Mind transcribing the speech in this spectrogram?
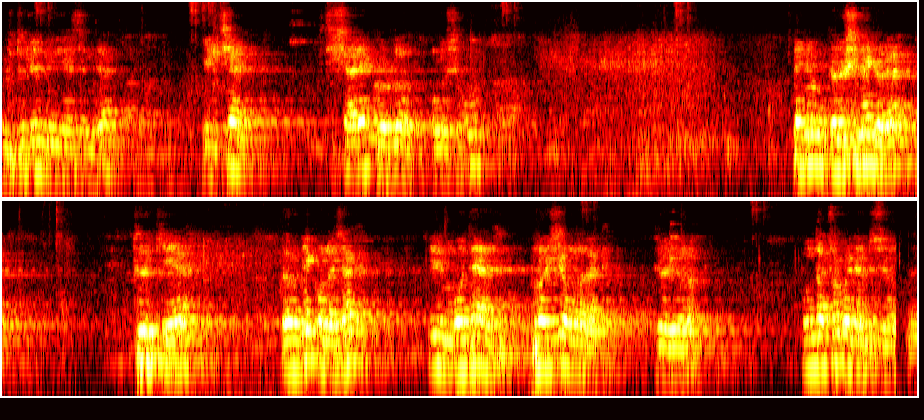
müftülüğü bünyesinde ilçe istişare kurulu oluşumu benim görüşüme göre Türkiye örnek olacak bir model proje olarak görüyorum. Bunda çok önemsiyorum. e,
